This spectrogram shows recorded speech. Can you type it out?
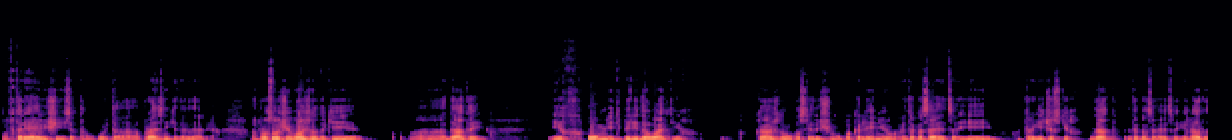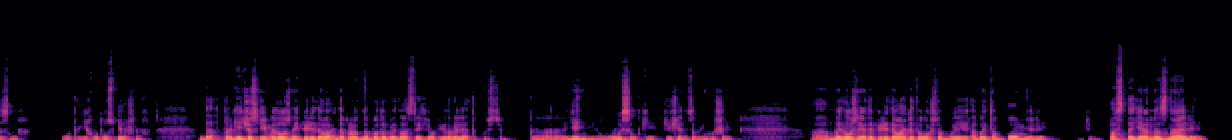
повторяющиеся там какой-то праздник и так далее, а просто очень важно такие даты, их помнить, передавать их каждому последующему поколению. Это касается и трагических дат, это касается и радостных вот таких вот успешных. Да, трагические мы должны передавать, наподобие 23 февраля, допустим, э, день высылки чеченцев и ингушей. А мы должны это передавать для того, чтобы об этом помнили, постоянно знали,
